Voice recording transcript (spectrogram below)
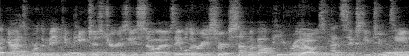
Yep. the guys wore the Macon Peaches jerseys, so I was able to research some about Pete Rose Yep. and that 62 team.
